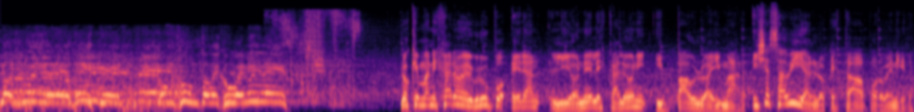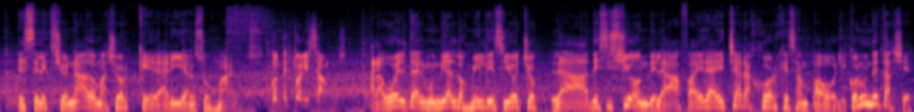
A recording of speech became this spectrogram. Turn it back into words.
los líderes de este conjunto de juveniles. Los que manejaron el grupo eran Lionel Scaloni y Pablo Aymar, y ya sabían lo que estaba por venir. El seleccionado mayor quedaría en sus manos. Contextualizamos. A la vuelta del Mundial 2018, la decisión de la AFA era echar a Jorge Sampaoli. Con un detalle,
